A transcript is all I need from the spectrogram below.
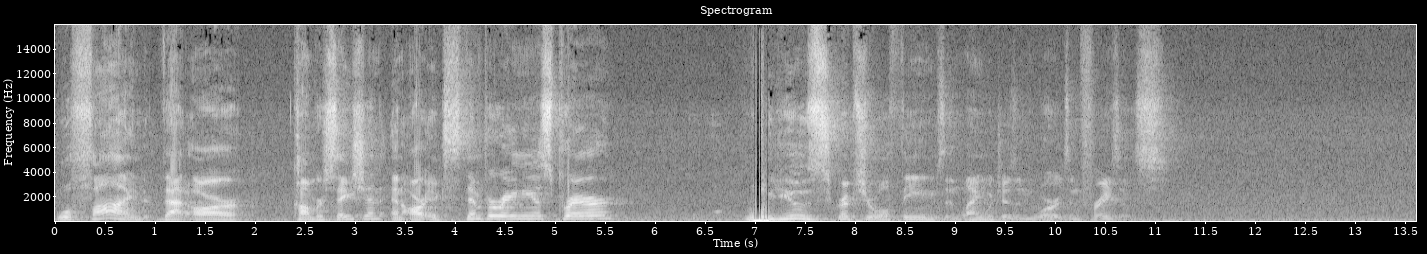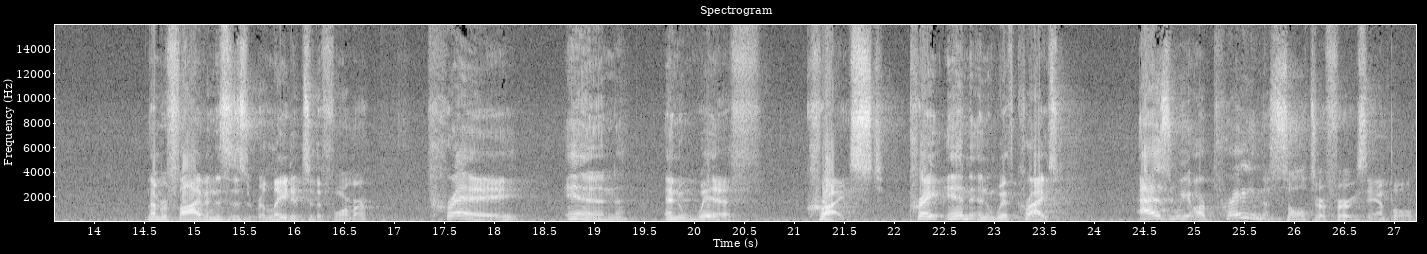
we'll find that our conversation and our extemporaneous prayer will use scriptural themes and languages and words and phrases. Number five, and this is related to the former pray in and with Christ. Pray in and with Christ. As we are praying the Psalter, for example,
